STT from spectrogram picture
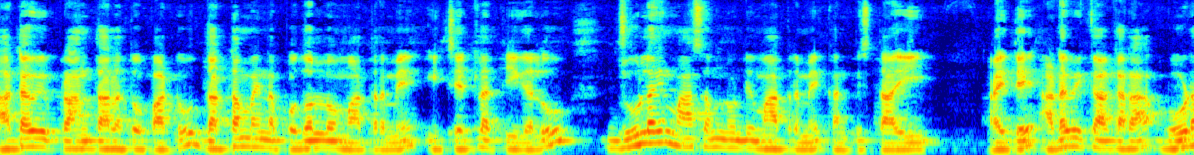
అటవీ ప్రాంతాలతో పాటు దట్టమైన పొదల్లో మాత్రమే ఈ చెట్ల తీగలు జూలై మాసం నుండి మాత్రమే కనిపిస్తాయి. అయితే అడవి కాకర బోడ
